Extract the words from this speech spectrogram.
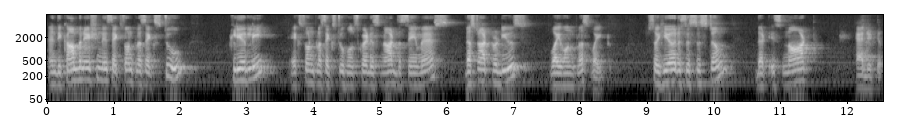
and the combination is x1 plus x2. Clearly, x1 plus x2 whole squared is not the same as, does not produce y1 plus y2. So, here is a system that is not additive.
